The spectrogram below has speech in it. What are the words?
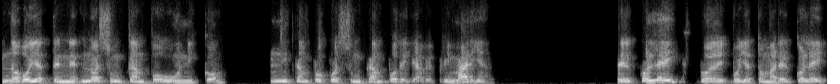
no voy a tener, no es un campo único, ni tampoco es un campo de llave primaria. Del collate voy, a tomar el collate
